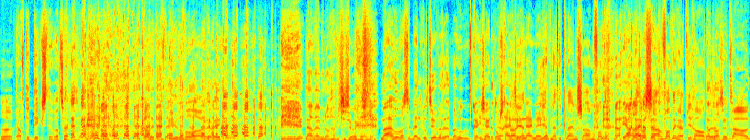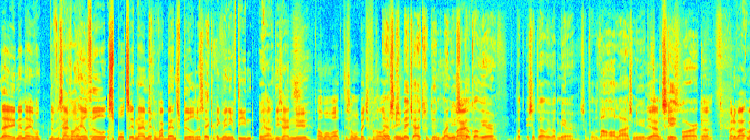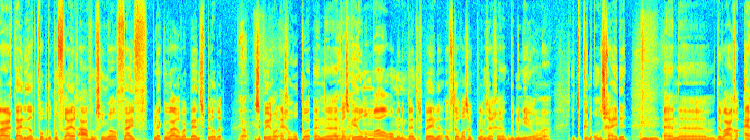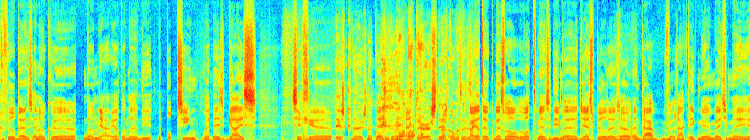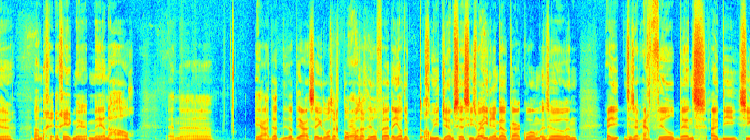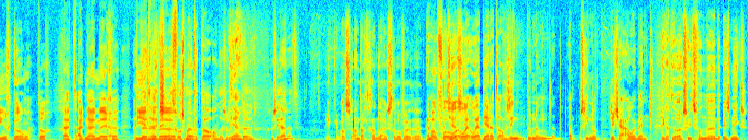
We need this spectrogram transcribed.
Huh. Ja, of de dikste. Wat zeggen ze? ik kan dit echt uren volhouden. Dat weet je Nou, we hebben nog eventjes hoor. Maar hoe was de bandcultuur? Hoe kan je, zou je dat omschrijven Nou, in je, Nijmegen? je hebt net een kleine samenvatting. Ja, een dat kleine het. samenvatting heb je gehad. Dat eh. was het. Nou, nee, nee, nee. Want er zijn gewoon heel veel spots in Nijmegen waar bands speelden. Zeker. Ik weet niet of die... Oh ja, die zijn nu allemaal wat... Het is allemaal een beetje veranderd Ja, het is misschien. een beetje uitgedund. Maar nu is Maar- het ook wel weer... Wat, is het wel weer wat meer... Zo bijvoorbeeld Valhalla is nu. Ja, het skatepark. Ja. En, Maar er wa- waren echt tijden dat bijvoorbeeld op een vrijdagavond misschien wel vijf plekken waren waar bands speelden. ja. Dus dan kun je gewoon echt hoppen. En eh, het was ook heel normaal om in een band te spelen. Of dat was ook, laat me zeggen, de manier om eh, je te kunnen onderscheiden. En eh, er waren gewoon echt veel bands. En ook dan, ja, je had dan de, die, de pop scene, waar deze guys zich... eh, Deze kneuzen. Nou komt het hoor. Amateurs. Deze Nou komt het. amateurs. maar je had ook best wel wat mensen die eh, jazz speelden en zo. En daar raakte ik meer een beetje mee eh, aan. Ging ik meer mee aan de haal. En eh, ja, dat, dat, ja, zeker. Dat was echt top. Ja. was echt heel vet. En je had ook goede jam sessies waar Ja. iedereen bij elkaar kwam en zo. En Ja, er zijn echt veel bands uit die scene gekomen, toch? Uit, uit Nijmegen, En die het en ik hebben... zien het volgens mij totaal anders. Of Ja? niet? Hoe zie jij dat? Ik was aandachtig aan het luisteren over eh, En maar hoe, de hoe, heb jij dat al gezien toen dan? Ja, misschien nog dat jij ouder bent. Ik had heel erg zoiets van, eh, er is niks.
